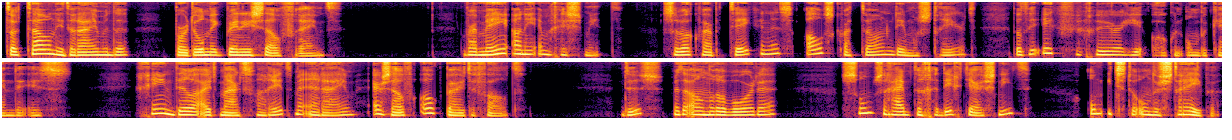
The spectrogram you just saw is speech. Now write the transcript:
totaal niet rijmende, pardon, ik ben hier zelf vreemd. Waarmee Annie M. G. Zowel qua betekenis als qua toon demonstreert dat de ik-figuur hier ook een onbekende is geen deel uitmaakt van ritme en rijm, er zelf ook buiten valt. Dus, met andere woorden, soms rijmt een gedicht juist niet om iets te onderstrepen.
